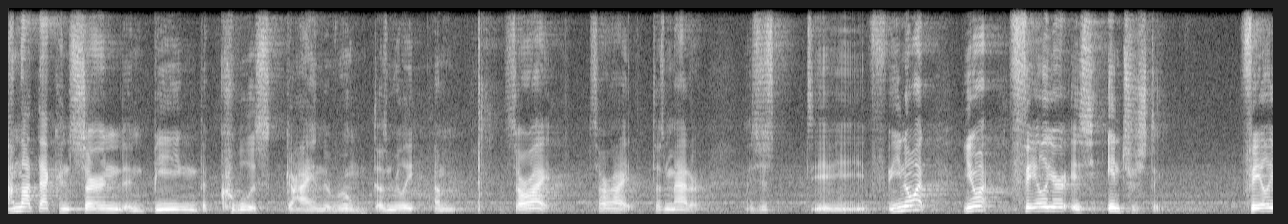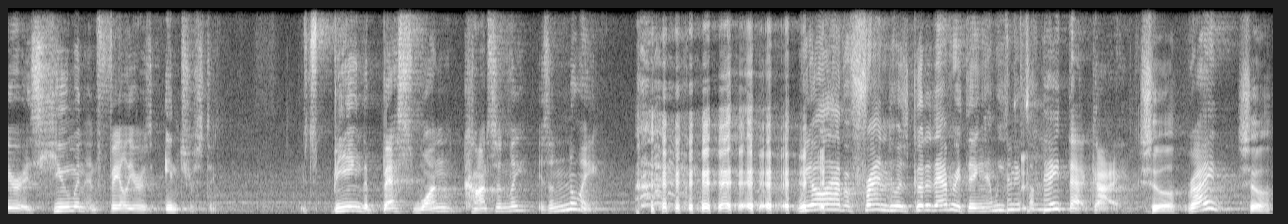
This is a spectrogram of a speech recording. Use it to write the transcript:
I'm not that concerned in being the coolest guy in the room. Doesn't really. Um, it's all right. It's all right. Doesn't matter. It's just. You know what? You know what? Failure is interesting. Failure is human, and failure is interesting. It's being the best one constantly is annoying. we all have a friend who is good at everything, and we hate that guy. Sure. Right? Sure.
